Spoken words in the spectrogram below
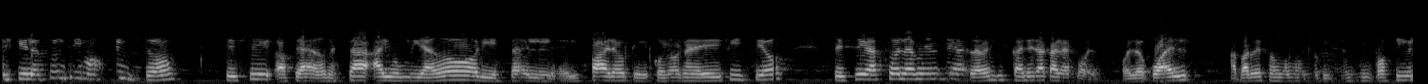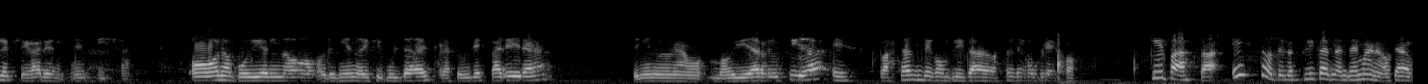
es que los últimos pisos, o sea, donde está hay un mirador y está el, faro que corona el edificio, se llega solamente a través de escalera caracol, con lo cual, aparte son como ocho pisos, es imposible llegar en, silla. O no pudiendo, o teniendo dificultades para subir escaleras, teniendo una movilidad reducida, es bastante complicado, bastante complejo. ¿Qué pasa? Esto te lo explican de antemano, o sea,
